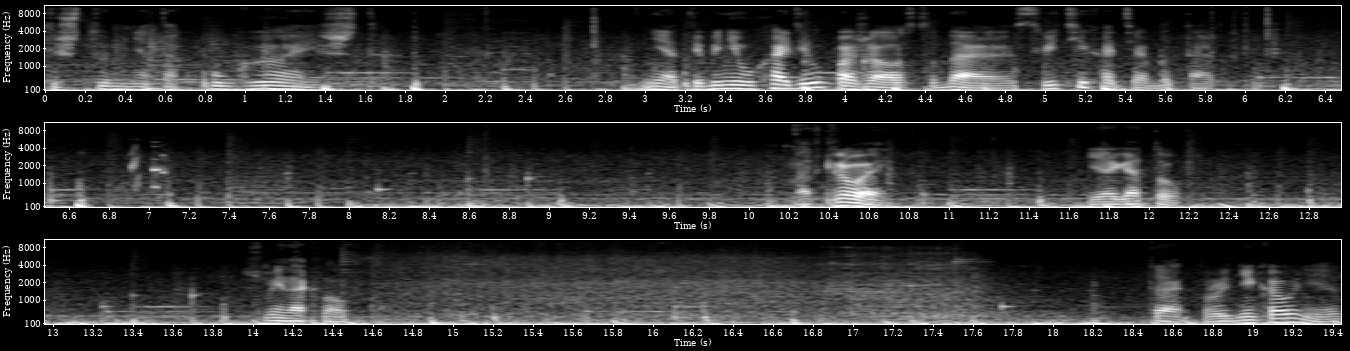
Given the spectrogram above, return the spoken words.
ты что меня так пугаешь-то? Нет, ты бы не уходил, пожалуйста, да, свети хотя бы так. Открывай. Я готов. Жми на кнопку. Так, вроде никого нет.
